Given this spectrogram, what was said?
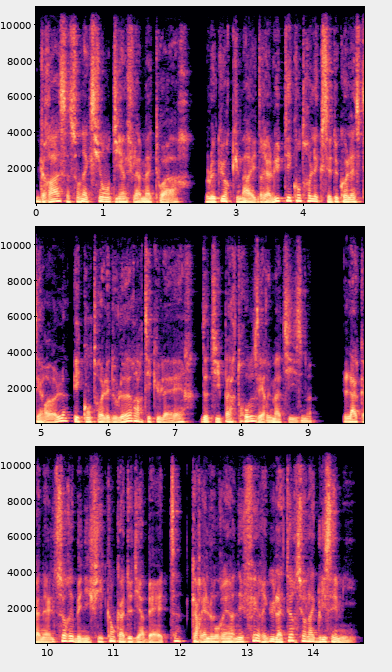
Grâce à son action anti-inflammatoire, le curcuma aiderait à lutter contre l'excès de cholestérol et contre les douleurs articulaires de type arthrose et rhumatisme. La cannelle serait bénéfique en cas de diabète, car elle aurait un effet régulateur sur la glycémie.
